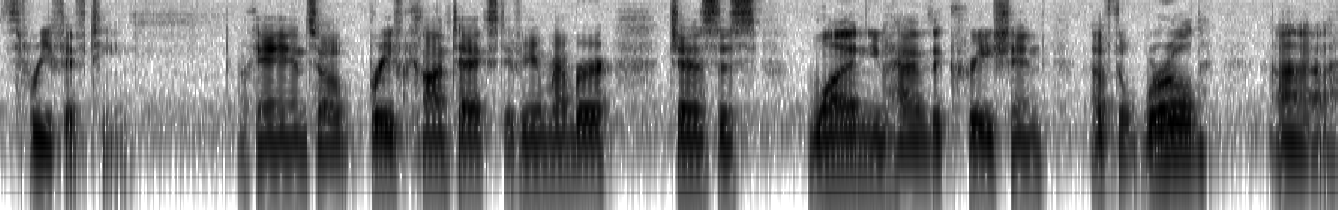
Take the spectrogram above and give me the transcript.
3:15. Okay, and so brief context, if you remember Genesis 1, you have the creation of the world. Uh,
